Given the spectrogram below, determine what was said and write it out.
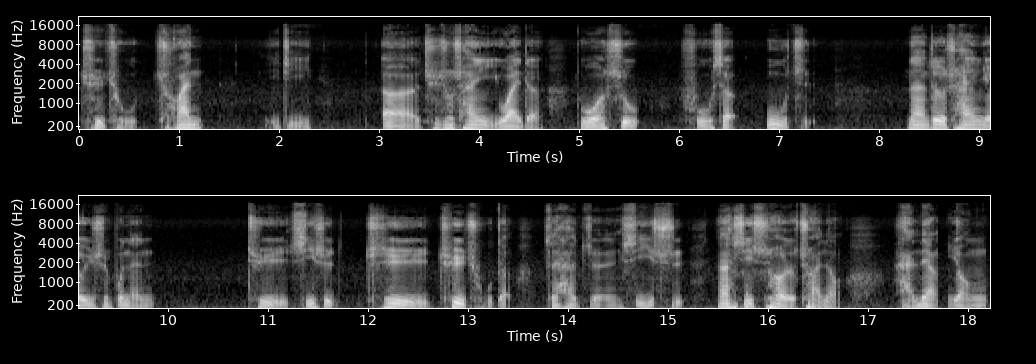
去除氚以及呃去除氚以外的多数辐射物质。那这个氚由于是不能去稀释、去去除的，所以它只能稀释。那稀释后的氚哦含量永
